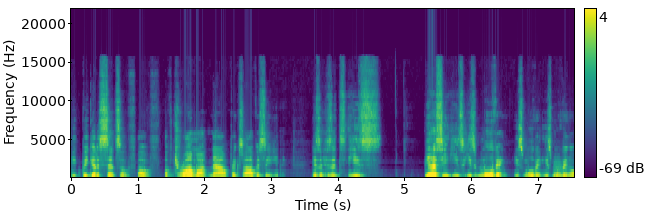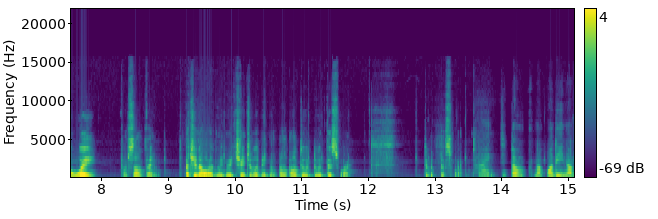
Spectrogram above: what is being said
you we get a sense of of of drama now because obviously, he- he's he's he's yes, he, he's he's moving, he's moving, he's Mm. moving away from something. Actually, you know what? Let me, let me change it. Let me, I'll, I'll do it do it this way. Do it this way. はい、ちょっとあのボディの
